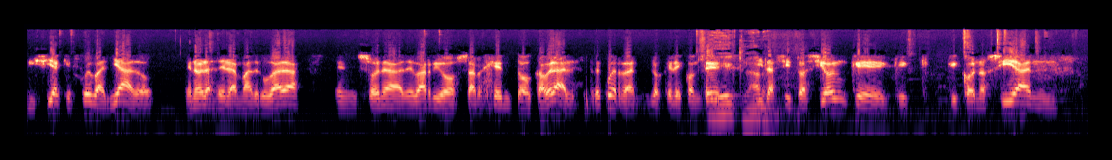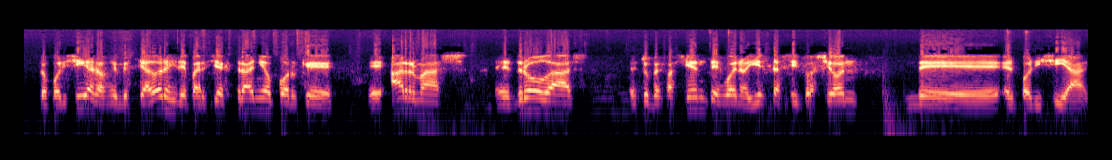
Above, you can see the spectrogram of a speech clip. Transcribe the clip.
policía que fue baleado en horas de la madrugada en zona de barrio Sargento Cabral. ¿Recuerdan? Los que les conté. Sí, claro. Y la situación que, que, que conocían los policías, los investigadores, y le parecía extraño porque eh, armas, eh, drogas, estupefacientes, bueno, y esta situación de el policía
